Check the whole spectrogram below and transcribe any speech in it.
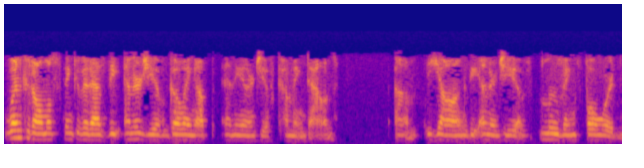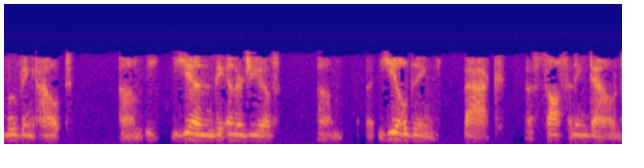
one could almost think of it as the energy of going up and the energy of coming down. Um, yang, the energy of moving forward, moving out. Um, yin, the energy of um, yielding back, uh, softening down.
